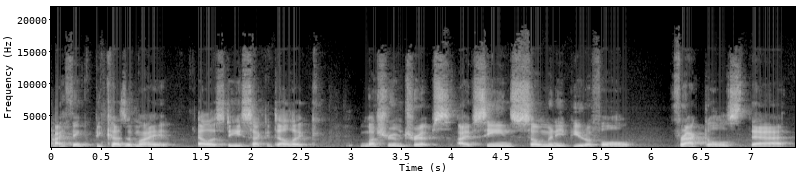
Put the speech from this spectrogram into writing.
I think because of my LSD psychedelic mushroom trips, I've seen so many beautiful fractals that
